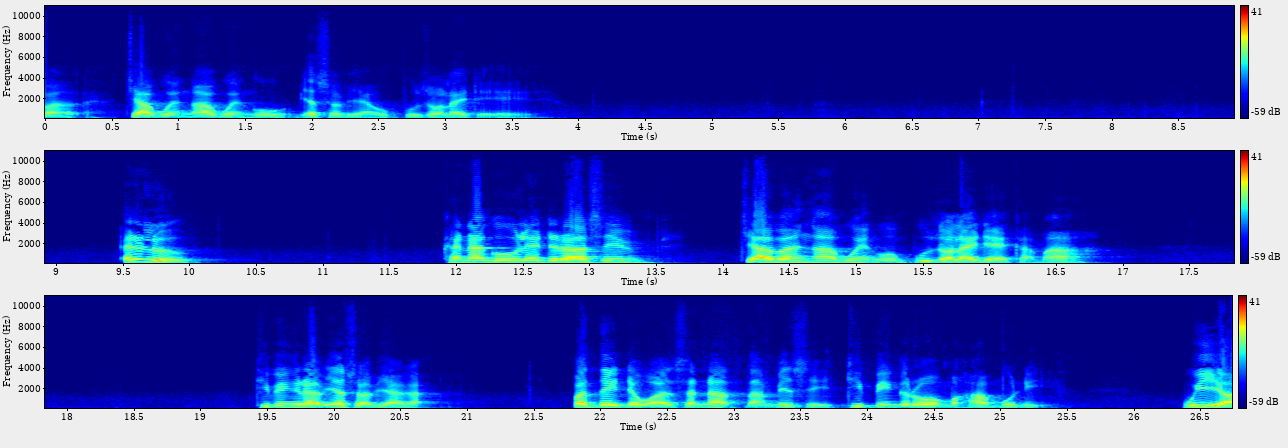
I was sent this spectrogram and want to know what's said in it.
ပါးကြာပွဲ၅ပွဲကိုမြတ်စွာဘုရားကိုပူဇော်လိုက်တယ်အဲ့လိုခန္ဓာကိုယ်လည်းတရားစင်ကြာပန်းငါးပွင့်ကိုပူဇော်လိုက်တဲ့အခါမှာဒီပင်္ဂရမြတ်စွာဘုရားကပဋိတဝဇနတမ္မစ္စေဒီပင်္ဂရောမဟာမုနိ ဝိယာ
